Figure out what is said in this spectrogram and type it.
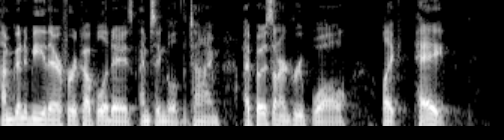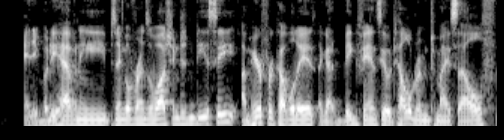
I'm going to be there for a couple of days. I'm single at the time. I post on our group wall like, "Hey, anybody have any single friends in Washington D.C.? I'm here for a couple of days. I got a big fancy hotel room to myself.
